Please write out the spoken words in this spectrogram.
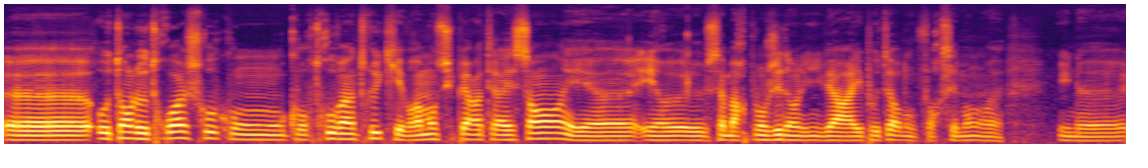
Euh, autant le 3, je trouve qu'on qu'on retrouve un truc qui est vraiment super intéressant et, euh, et, euh, ça m'a replongé dans l'univers Harry Potter, donc forcément euh, une,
